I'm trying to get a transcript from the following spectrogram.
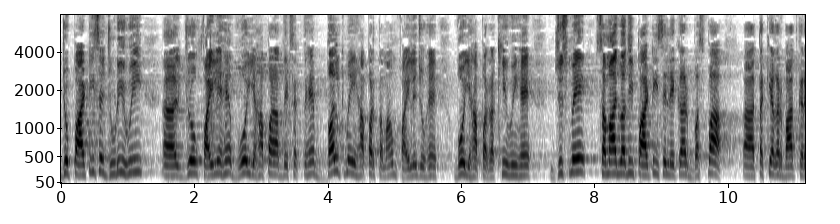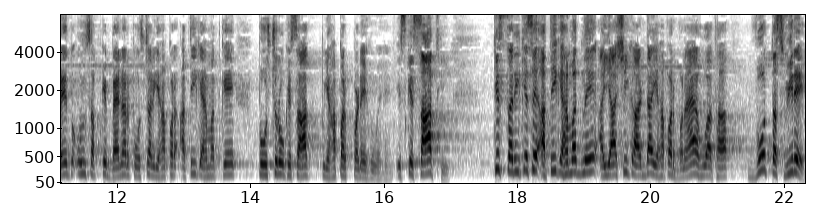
जो पार्टी से जुड़ी हुई जो फाइलें हैं, वो यहाँ पर आप देख सकते हैं। बल्क में यहाँ पर तमाम फाइलें जो हैं, वो यहाँ पर रखी हुई हैं, जिसमें समाजवादी पार्टी से लेकर बसपा तक की अगर बात करें तो उन सबके बैनर, पोस्टर यहाँ पर अतीक अहमद के पोस्टरों के साथ यहाँ पर पड़े हुए हैं। इसके साथ ही, किस तरीके से अतीक अहमद ने अयाशी का अड्डा यहाँ पर बनाया हुआ था, वो तस्वीरें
